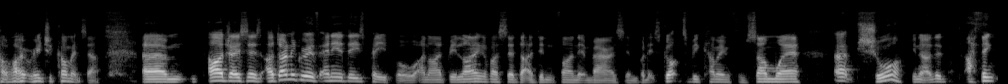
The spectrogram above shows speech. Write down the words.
I won't read your comments out. Um, RJ says, I don't agree with any of these people, and I'd be lying if I said that I didn't find it embarrassing, but it's got to be coming from somewhere. Uh, sure, you know, the, I think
